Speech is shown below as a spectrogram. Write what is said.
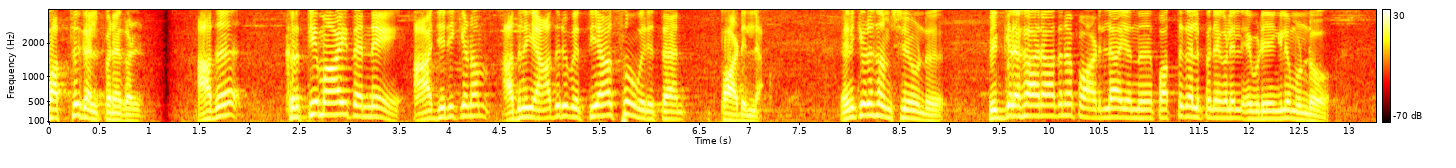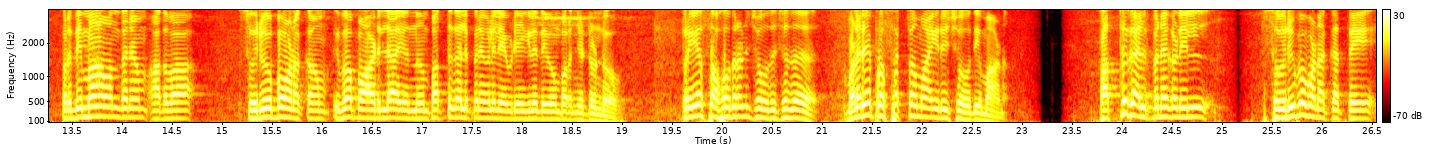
പത്ത് കൽപ്പനകൾ. അത് കൃത്യമായി തന്നെ ആചരിക്കണം അതിൽ യാതൊരു വ്യത്യാസവും വരുത്താൻ പാടില്ല. എനിക്കൊരു സംശയമുണ്ട്. വിഗ്രഹാരാധന പാടില്ല എന്ന് പത്ത് കൽപ്പനകളിൽ എവിടെയെങ്കിലും ഉണ്ടോ? പ്രതിമാവന്ദനം അഥവാ സ്വരൂപ വണക്കം ഇവ പാടില്ല എന്നും പത്ത് കൽപ്പനകളിൽ എവിടെയെങ്കിലും ദൈവം പറഞ്ഞിട്ടുണ്ടോ? പ്രിയ സഹോദരൻ ചോദിച്ചത് വളരെ പ്രസക്തമായൊരു ചോദ്യമാണ്. പത്ത് കൽപ്പനകളിൽ സ്വരൂപവണക്കത്തെ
